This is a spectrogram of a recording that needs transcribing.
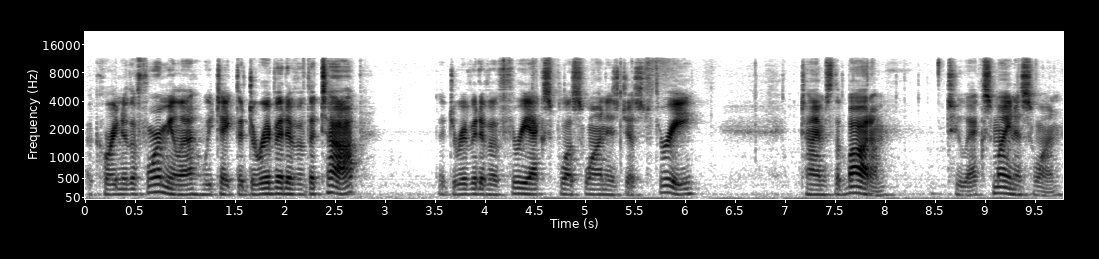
according to the formula, we take the derivative of the top. The derivative of 3x plus 1 is just 3 times the bottom. 2x minus 1.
